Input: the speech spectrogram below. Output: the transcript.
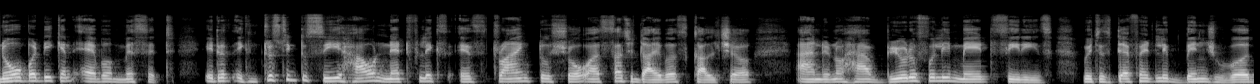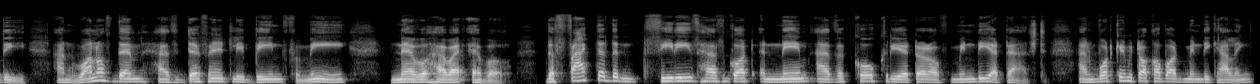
nobody can ever miss it. It is interesting to see how netflix is trying to show us such diverse culture and you know have beautifully made series which is definitely binge worthy and one of them has definitely been for me never have i ever. The fact that the series has got a name as a co-creator of mindy attached. And what can we talk about mindy kaling?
